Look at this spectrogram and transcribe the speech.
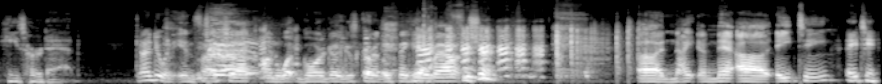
he's her dad. can I do an insight check on what Gorgug is currently thinking about? For sure. Uh, night, uh, uh, 18. 18.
